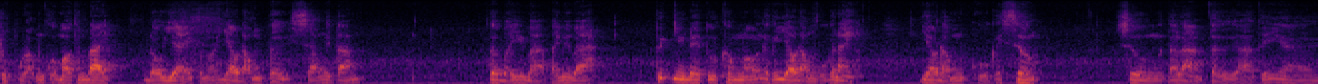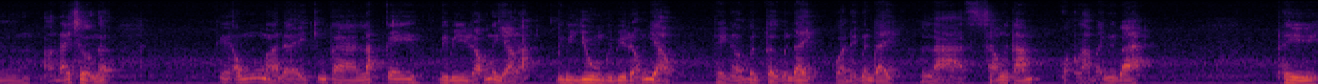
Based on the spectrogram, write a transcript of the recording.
Trục rỗng của mo thanh bay độ dài của nó dao động từ 68 tới 73 73 tất nhiên đây tôi không nói là cái dao động của cái này, dao động của cái sườn. Sườn người ta làm từ à, cái à, ở đáy sườn đó cái ống mà để chúng ta lắp cái BB rỗng này vào là BB vuông BB rỗng vào. Thì nó bên từ bên đây qua điểm bên đây là 68 hoặc là 73 thì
